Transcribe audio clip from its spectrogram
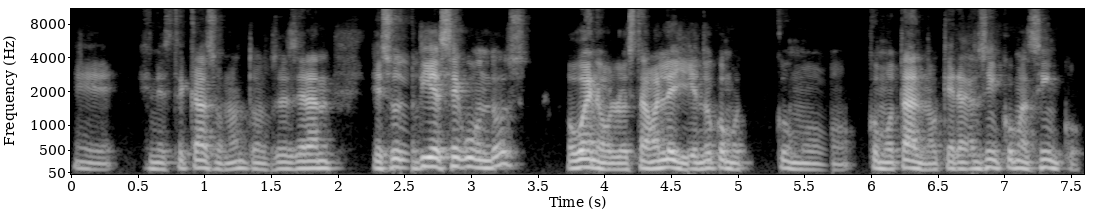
eh, en este caso, ¿no? Entonces eran esos diez segundos, o bueno, lo estaban leyendo como, como, como tal, ¿no? Que eran cinco más cinco.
